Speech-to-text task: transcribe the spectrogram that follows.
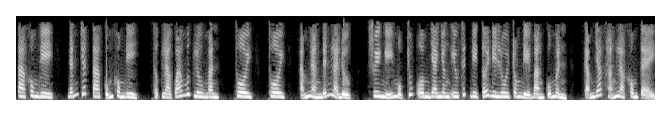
ta không đi, đánh chết ta cũng không đi, thật là quá mức lưu manh, thôi, thôi, ẩm nàng đến là được, suy nghĩ một chút ôm gia nhân yêu thích đi tới đi lui trong địa bàn của mình, cảm giác hẳn là không tệ,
